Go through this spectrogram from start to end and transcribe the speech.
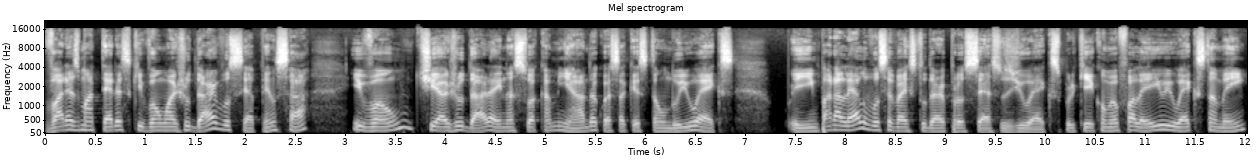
Várias matérias que vão ajudar você a pensar e vão te ajudar aí na sua caminhada com essa questão do UX. E em paralelo você vai estudar processos de UX, porque como eu falei, o UX também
